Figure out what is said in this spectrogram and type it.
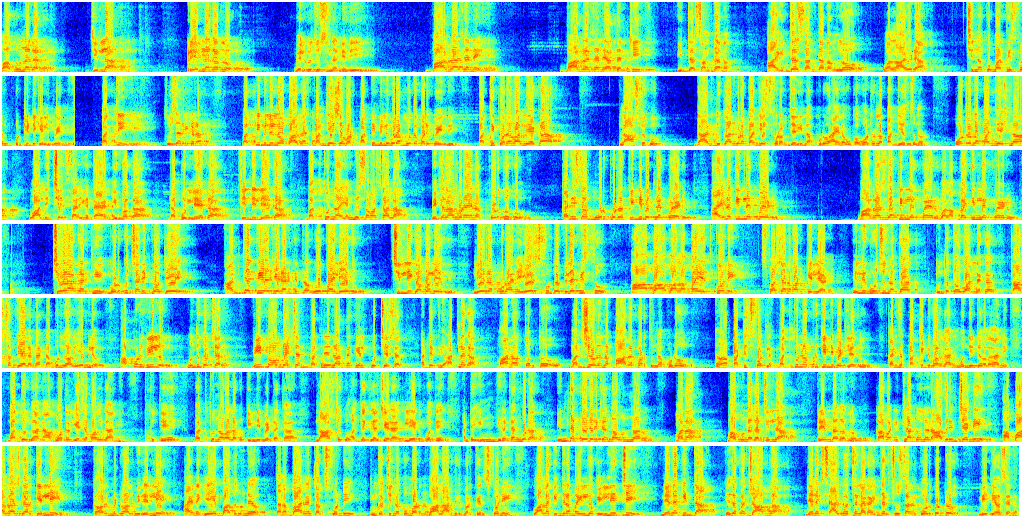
మహబూబ్ నగర్ జిల్లా ప్రేమ్ నగర్లో వెలుగు చూసిందండి ఇది. బాలరాజ్ అనే బాలరాజ్ అనే అతనికి ఇద్దరు సంతానం. ఆ ఇద్దరు సంతానంలో వాళ్ళ ఆవిడ చిన్న కుమార్ తీసుకొని పుట్టింటికి వెళ్ళిపోయింది. పత్తి చూసారు ఇక్కడ? పత్తి మిల్లులో బాలరాజ్ పనిచేసేవాడు. పత్తి మిల్లు కూడా మూతపడిపోయింది. పత్తి కొనేవాళ్ళు లేక లాస్ట్కు దాని దుకాణం కూడా బంద్ చేసుకోవడం జరిగినప్పుడు ఆయన ఒక హోటల్లో పనిచేస్తున్నాడు. హోటల్లో పనిచేసినా వాళ్ళు ఇచ్చేది సరిగా టైంకి ఇవ్వక డబ్బులు లేక తిండి లేక బతుకున్న ఎనిమిది సంవత్సరాల వికలాంగుడైన కొడుకుకు కనీసం మూడు పూటల తిండి పెట్టలేకపోయాడు. ఆయన తినలేకపోయాడు. బాలరాజు గారు తినలేకపోయారు. వాళ్ళ అబ్బాయి తినలేకపోయాడు. చివరాఖరికి కొడుకు చనిపోతే అంత్యక్రియలు చేయడానికి రూపాయి లేదు. చిల్లి గవ్వలేదు లేనప్పుడు ఆయన ఏడ్చుకుంటూ విలపిస్తూ ఆ బా వాళ్ళ అబ్బాయి ఎత్తుకొని శ్మశాన వాటికి వెళ్ళాడు. వెళ్ళి కూర్చున్నాక గుంత తోవాలి లేక కాష్టం చేయాలన్నా డబ్బులు కావాలి ఏం లేవు. అప్పుడు వీళ్ళు ముందుకొచ్చారు. వి ఫౌండేషన్ ప్రతినిధులు అంతకెళ్ళి పూర్తి చేశారు. అంటే అట్లాగా మానవత్వంతో మనిషి ఎవరైనా బాధపడుతున్నప్పుడు పట్టించుకోవట్లేదు పట్టించుకోవట్లే. బతుకున్నప్పుడు తిండి పెట్టలేదు. కనీసం పక్కింటి వాళ్ళు కానీ ముందింటి వాళ్ళు కానీ బంధువులు కానీ ఆ హోటల్ యజమానులు కానీ బతుకుతే బతుకున్న వాళ్ళకు తిండి పెట్టక లాస్ట్కు అంత్యక్రియలు చేయడానికి లేకపోతే అంటే ఈ రకంగా కూడా ఇంత పేదరికంగా ఉన్నారు మన మహబూబ్ నగర్ జిల్లా ప్రేమ్ నగర్లో కాబట్టి ఇట్లాంటి వాళ్ళని ఆదరించండి. ఆ బాలరాజు గారికి వెళ్ళి గవర్నమెంట్ వాళ్ళు మీరు వెళ్ళి ఆయనకి ఏం బాధలు ఉన్నాయో తన భార్యను కలుసుకోండి. ఇంకో చిన్న కుమారుని వాళ్ళ ఆర్థిక పరిస్థితి తెలుసుకొని వాళ్ళకి ఇందిరమ్మ ఇల్లు ఒక ఇల్లు ఇచ్చి నెలకింత ఏదో ఒక జాబ్గా నెలకు నెలకి శాలరీ వచ్చేలాగా ఇద్దరు చూస్తారని కోరుకుంటూ మీ దేవసేన.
